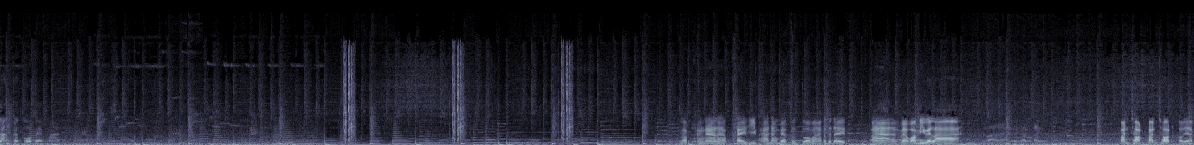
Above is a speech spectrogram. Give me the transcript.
จังๆ กับตัวแบบมาก สำหรับครั้งหน้านะครับ ใครที่พานางแบบส่วนตัวมาก็จะได้อ่าแบบว่ามีเวลาเวลาในการแต่ง ปั้นช็อตปั้นช็อตเขาเรียก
